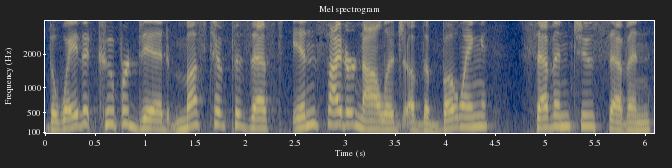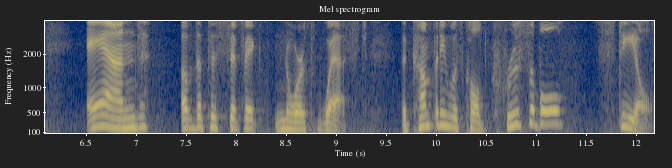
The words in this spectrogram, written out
the way that Cooper did must have possessed insider knowledge of the Boeing 727 and of the Pacific Northwest. The company was called Crucible Steel.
